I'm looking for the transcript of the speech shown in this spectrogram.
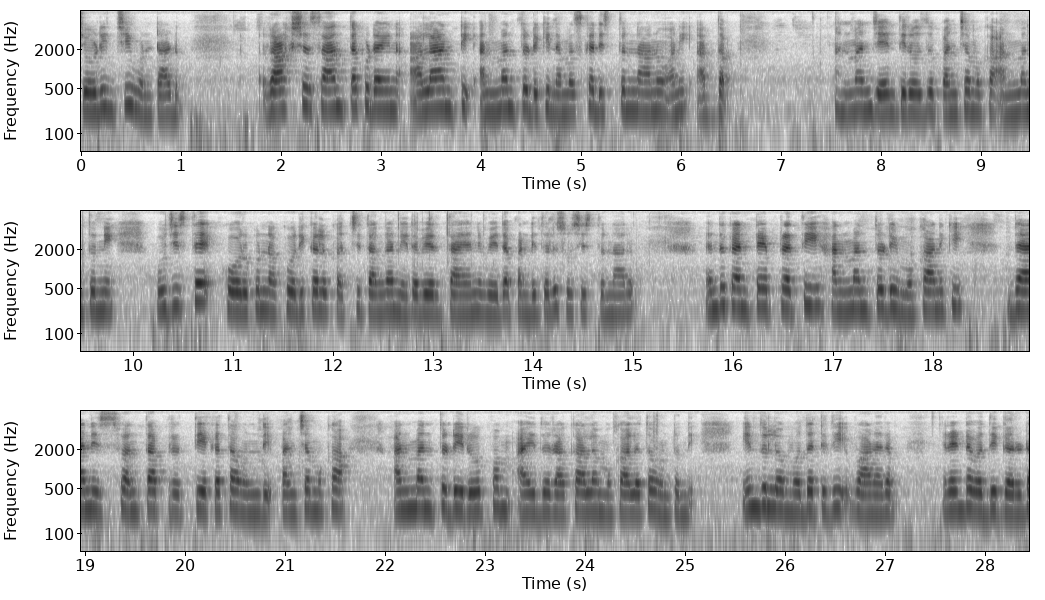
జోడించి ఉంటాడు. రాక్షసాంతకుడైన అలాంటి హనుమంతుడికి నమస్కరిస్తున్నాను అని అర్థం. హనుమాన్ జయంతి రోజు పంచముఖ హనుమంతుని పూజిస్తే కోరుకున్న కోరికలు ఖచ్చితంగా నెరవేరుతాయని వేద పండితులు సూచిస్తున్నారు. ఎందుకంటే ప్రతి హనుమంతుడి ముఖానికి దాని స్వంత ప్రత్యేకత ఉంది. పంచముఖ హనుమంతుడి రూపం ఐదు రకాల ముఖాలతో ఉంటుంది. ఇందులో మొదటిది వానరం రెండవది గరుడ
